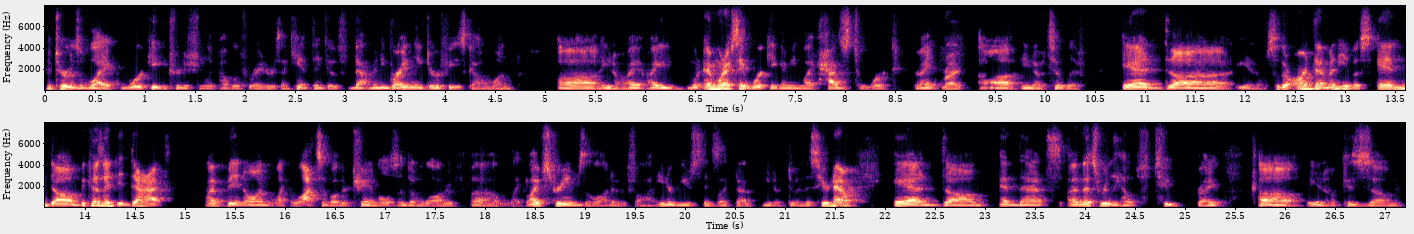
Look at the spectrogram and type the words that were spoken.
in terms of like working traditionally published writers. I can't think of that many. Brian Lee Durfee's got one. Uh, you know, I, I, and when I say working, I mean like has to work, right? Right. Uh, you know, to live. And uh, you know, so there aren't that many of us. And uh, because I did that, I've been on like lots of other channels and done a lot of uh, like live streams, a lot of uh, interviews, things like that. You know, doing this here now, and um, and that's and that's really helped too, right? Uh, you know, because um,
